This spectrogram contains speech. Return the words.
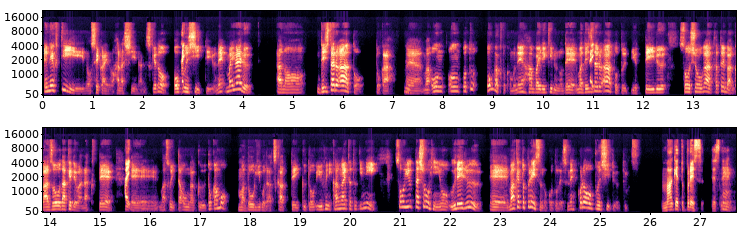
NFT の世界の話なんですけど、オープンシーっていうね、はい、まあ、いわゆるあのデジタルアートとか、うん、えー、まあ、音音音音楽とかもね、販売できるので、まあ、デジタルアートと言っている総称が、例えば画像だけではなくて、はい、えー、まあ、そういった音楽とかも、まあ、同義語で扱っていくというふうに考えたときに、そういった商品を売れる、えー、マーケットプレイスのことですね。これをオープンシート言ってます。マーケットプレイスですね。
